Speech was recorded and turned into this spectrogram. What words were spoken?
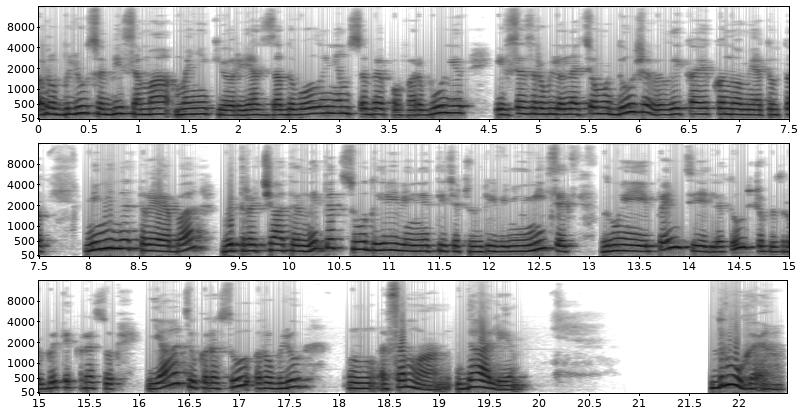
роблю собі сама манікюр. Я з задоволенням себе пофарбую і все зроблю. На цьому дуже велика економія. Тобто мені не треба витрачати не 500 гривень, не 1000 гривень у місяць з моєї пенсії для того, щоб зробити красу. Я цю красу роблю сама. Далі. Друге,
